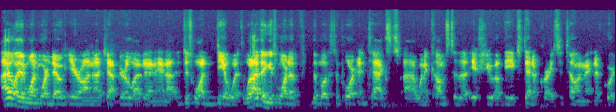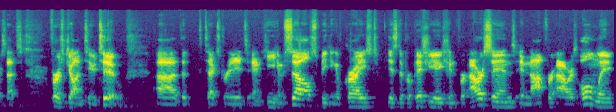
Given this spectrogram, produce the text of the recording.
I, I only had one more note here on uh, chapter 11, and I just wanted to deal with what I think is one of the most important texts uh, when it comes to the issue of the extent of Christ's atonement. And of course, that's 1 John 2 2. Uh, the text reads, And he himself, speaking of Christ, is the propitiation for our sins, and not for ours only,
